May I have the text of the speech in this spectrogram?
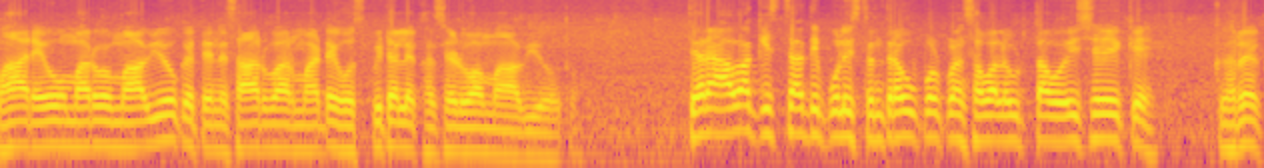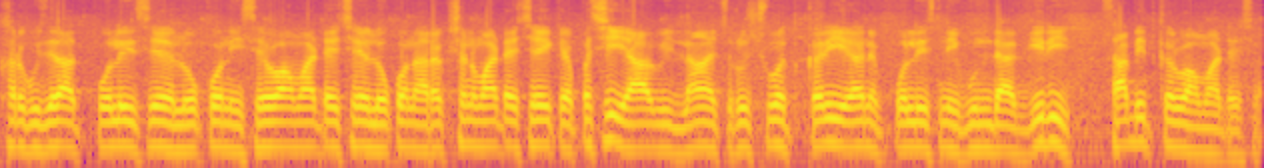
માર એવો મારવામાં આવ્યો કે તેને સારવાર માટે હોસ્પિટલે ખસેડવામાં આવ્યો હતો. ત્યારે આવા કિસ્સાથી પોલીસ તંત્ર ઉપર પણ સવાલ ઉઠતા હોય છે કે ખરેખર ગુજરાત પોલીસ એ લોકોની સેવા માટે છે, લોકોના રક્ષણ માટે છે કે પછી આવી લાંચ રૂશ્વત કરી અને પોલીસની ગુંડાગીરી સાબિત કરવા માટે છે?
